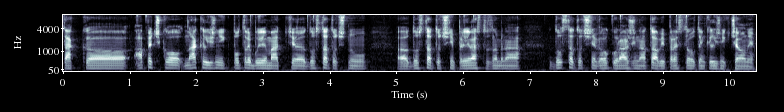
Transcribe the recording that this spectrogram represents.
tak uh, APčko na krížnik potrebuje mať uh, dostatočnú, uh, dostatočný prierast, to znamená dostatočne veľkú ráži na to, aby prestrelil ten krížnik čelne.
